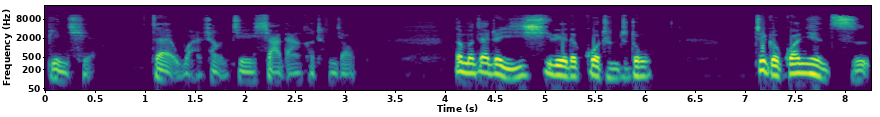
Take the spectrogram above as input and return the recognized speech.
并且在晚上进行下单和成交。那么在这一系列的过程之中，这个关键词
